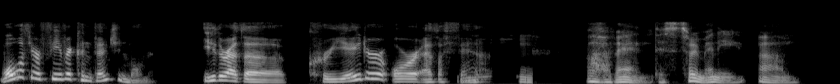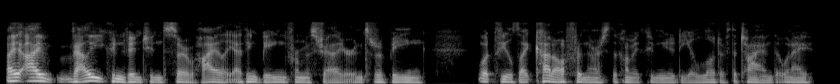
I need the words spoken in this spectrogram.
What was your favorite convention moment? Either as a creator or as a fan? Mm-hmm. Oh man, there's so many. Um I, I value conventions so highly. I think being from Australia and sort of being what feels like cut off from the rest of the comics community a lot of the time. That when I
